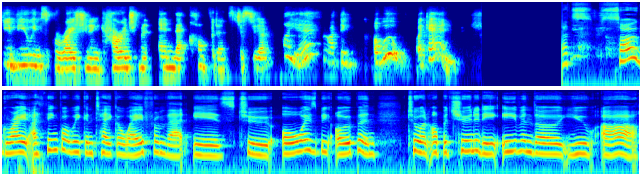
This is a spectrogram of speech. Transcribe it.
give you inspiration, encouragement, and that confidence just to go, oh yeah, I think I will, I can. That's so great. I think what we can take away from that is to always be open to an opportunity, even though you are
